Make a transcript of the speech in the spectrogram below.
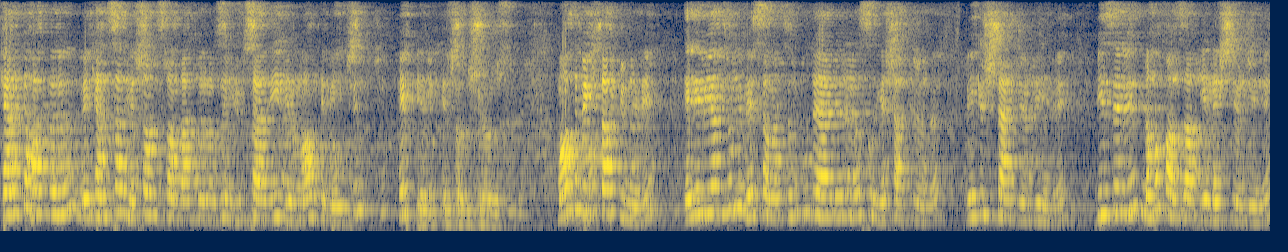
kentli hakları ve kentsel yaşam standartlarımızın yükseldiği bir Maltepe için hep birlikte çalışıyoruz. Maltepe Kitap Günleri, edebiyatın ve sanatın bu değerleri nasıl yaşattığını ve güçlendirdiğini, bizleri daha fazla birleştirdiğini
